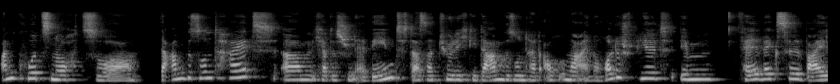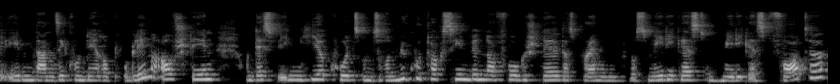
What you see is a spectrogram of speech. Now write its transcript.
Dann kurz noch zur Darmgesundheit. Ähm, ich hatte es schon erwähnt, dass natürlich die Darmgesundheit auch immer eine Rolle spielt im Fellwechsel, weil eben dann sekundäre Probleme aufstehen. Und deswegen hier kurz unseren Mykotoxinbinder vorgestellt, das Brandon plus Medigest und Medigest Forte.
